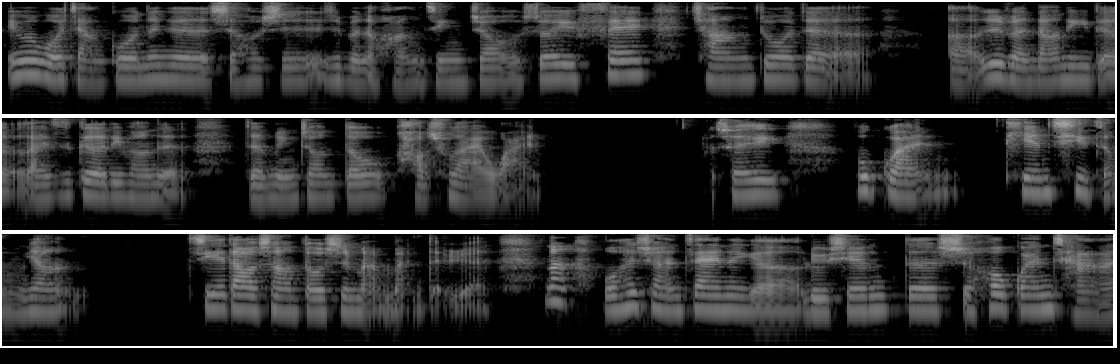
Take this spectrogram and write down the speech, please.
因为我讲过那个时候是日本的黄金周，所以非常多的呃日本当地的来自各个地方的的民众都跑出来玩，所以不管。天气怎么样？街道上都是满满的人。那我很喜欢在那个旅行的时候观察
